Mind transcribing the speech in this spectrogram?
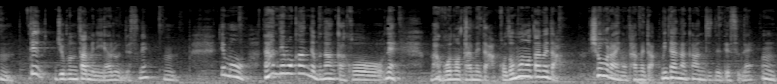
うん、で自分のためにやるんですね。うん、でも何でもかんでもなんかこうね孫のためだ子供のためだ将来のためだみたいな感じでですね、うん、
